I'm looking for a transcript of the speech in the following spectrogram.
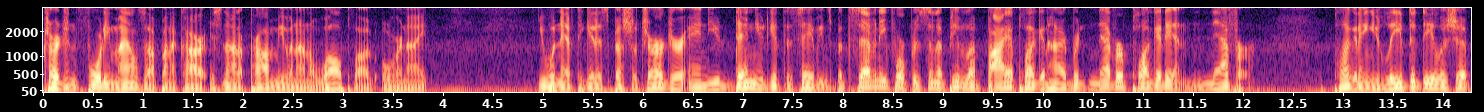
charging 40 miles up on a car is not a problem even on a wall plug overnight you wouldn't have to get a special charger and you then you'd get the savings. But 74% of people that buy a plug-in hybrid never plug it in. Never. Plug it in. You leave the dealership.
